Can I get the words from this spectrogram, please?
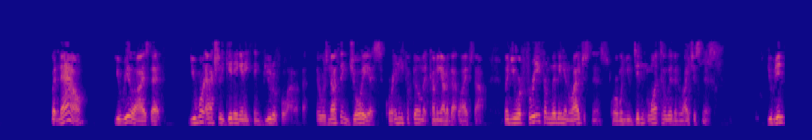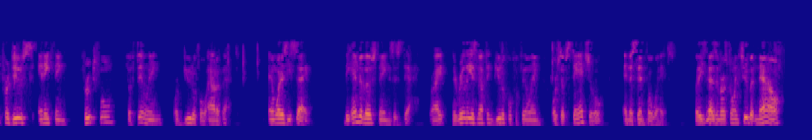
but now you realize that you weren't actually getting anything beautiful out of that. There was nothing joyous or any fulfillment coming out of that lifestyle. When you were free from living in righteousness, or when you didn't want to live in righteousness, you didn't produce anything fruitful, fulfilling, or beautiful out of that. And what does he say? The end of those things is death, right? There really is nothing beautiful, fulfilling, or substantial in the sinful ways. But he says in verse 22, but now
